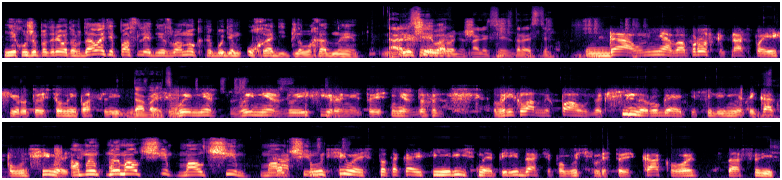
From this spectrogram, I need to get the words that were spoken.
не хуже патриотов. Давайте последний звонок и будем уходить на выходные. Алексей, Алексей Воронеж. Алексей, здрасте. Да, у меня вопрос как раз по эфиру, то есть он и последний. Давайте. Вы, между, вы между эфирами, то есть между в рекламных паузах сильно ругаетесь или нет? И как получилось? А мы, мы молчим, молчим, молчим. Как получилось, что такая фееричная передача получилась? То есть как вы сошлись?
